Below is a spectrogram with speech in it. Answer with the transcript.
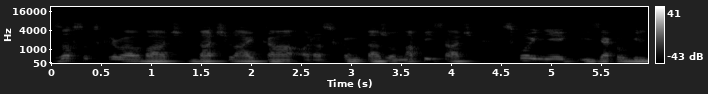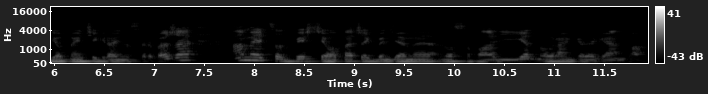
Zasubskrybować, dać lajka oraz w komentarzu napisać swój nick i z jaką gildią będzie grać na serwerze, a my co 200 łapeczek będziemy losowali jedną rangę legenda.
